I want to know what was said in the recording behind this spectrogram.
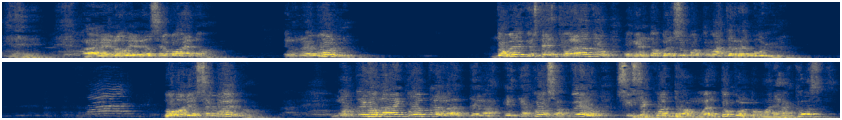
Aleluya, Dios es bueno. El Rebul. No veo que usted esté orando en el nombre de su tomate Rebul. No, Dios es bueno. No tengo nada en contra de, de estas cosas, pero sí sé cuántos han muerto por tomar esas cosas.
